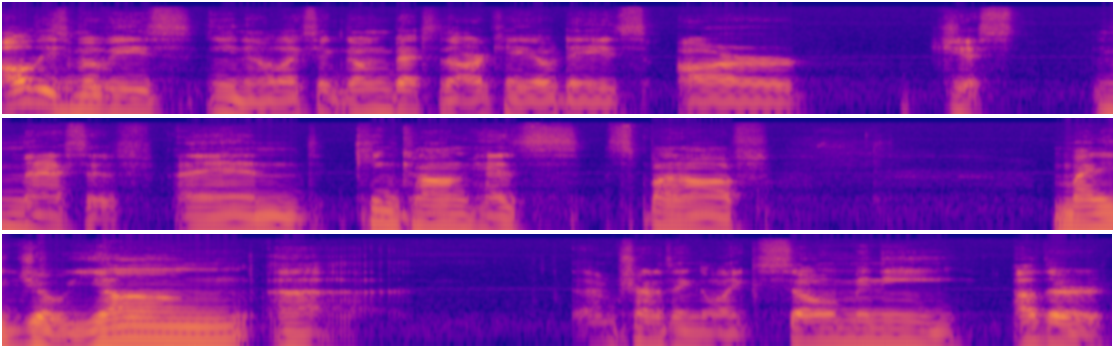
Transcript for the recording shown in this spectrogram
All these movies, you know, like I said, going back to the RKO days, are just massive. And King Kong has spun off Mighty Joe Young. Uh, I'm trying to think of like so many other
